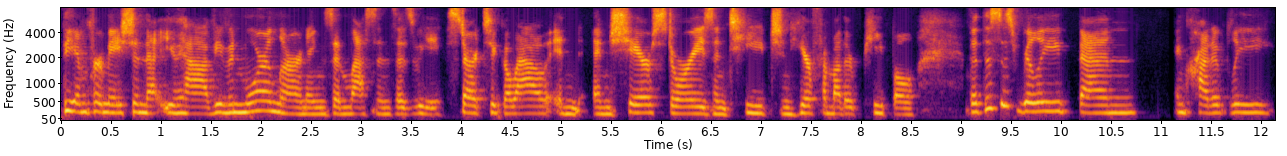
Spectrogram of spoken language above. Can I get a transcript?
the information that you have, even more learnings and lessons as we start to go out and and share stories and teach and hear from other people but this has really been incredibly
